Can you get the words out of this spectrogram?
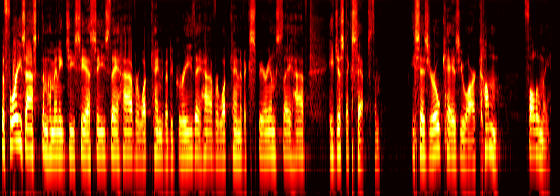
Before he's asked them how many GCSEs they have, or what kind of a degree they have, or what kind of experience they have, he just accepts them. He says, You're okay as you are. Come, follow me.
